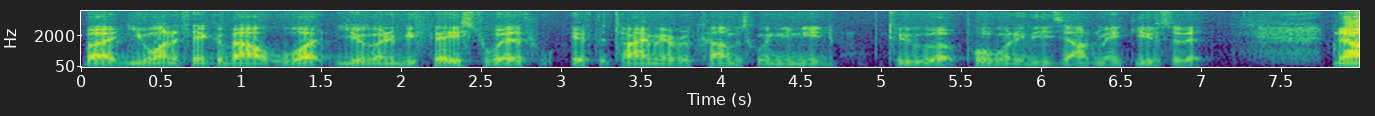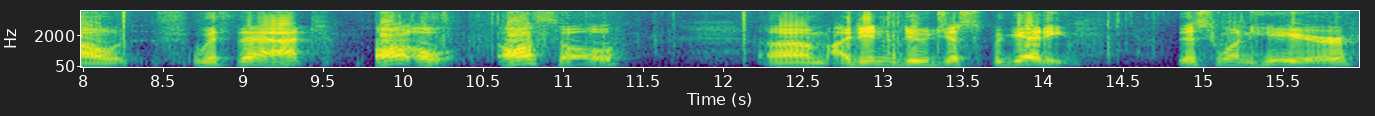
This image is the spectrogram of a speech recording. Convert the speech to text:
but you want to think about what you're going to be faced with if the time ever comes when you need to uh, pull one of these out and make use of it. Now, with that, oh, also, um, I didn't do just spaghetti. This one here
